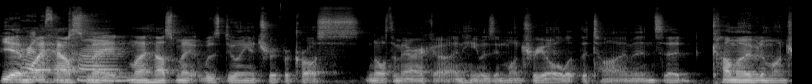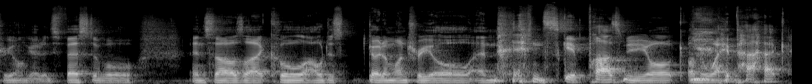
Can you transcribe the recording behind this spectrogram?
Yeah, my housemate, time. my housemate was doing a trip across North America, and he was in Montreal at the time, and said, "Come over to Montreal and go to this festival." And so I was like, "Cool, I'll just go to Montreal and then skip past New York on the way back."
